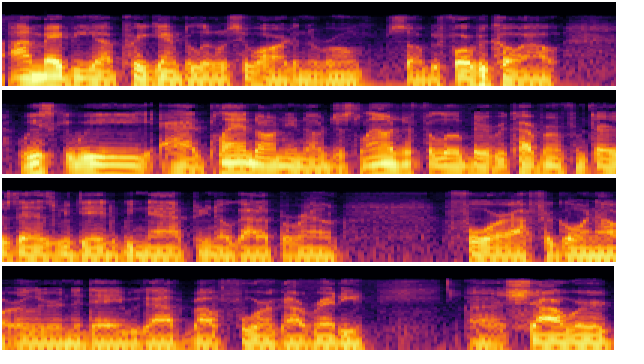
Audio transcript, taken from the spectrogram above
I maybe uh, pre-gamed a little too hard in the room. So before we go out, we we had planned on you know just lounging for a little bit, recovering from Thursday as we did. We napped, you know, got up around four after going out earlier in the day. We got up about four, got ready, uh, showered,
